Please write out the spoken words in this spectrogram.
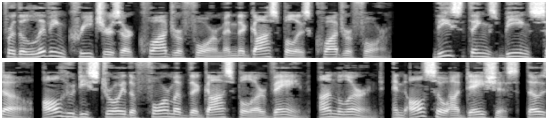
For the living creatures are quadriform and the Gospel is quadriform. These things being so, all who destroy the form of the gospel are vain, unlearned, and also audacious, those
